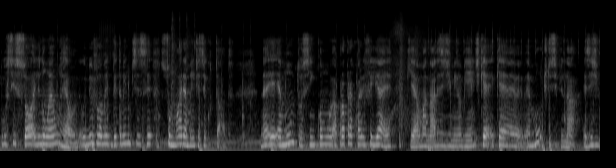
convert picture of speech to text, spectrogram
por si só ele não é um réu. O julgamento dele também não precisa ser sumariamente executado. Né? É muito assim como a própria aquariofilia é, que é uma análise de meio ambiente que é, que é, é multidisciplinar. Existem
